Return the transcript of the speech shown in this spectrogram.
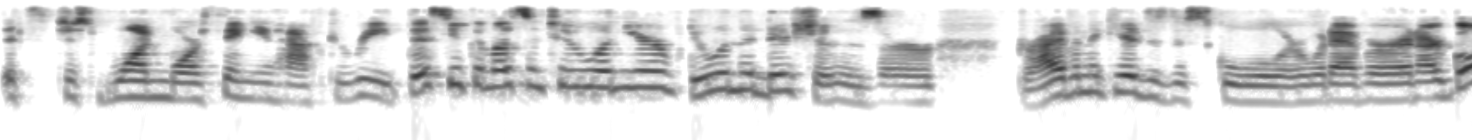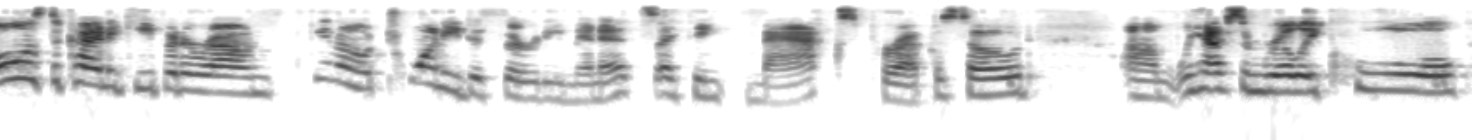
it's just one more thing you have to read. This you can listen to when you're doing the dishes or driving the kids to school or whatever and our goal is to kind of keep it around you know 20 to 30 minutes i think max per episode. Um, we have some really cool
